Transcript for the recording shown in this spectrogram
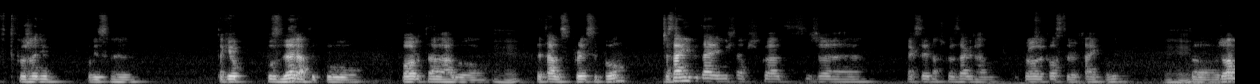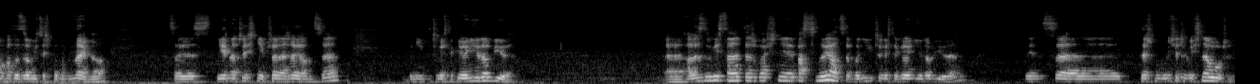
w tworzeniu powiedzmy takiego puzzlera typu Portal albo Mhm. The Talos Principle. Czasami wydaje mi się na przykład, że jak sobie na przykład zagram Roller Coaster Tycoon, Mhm. to że mam ochotę zrobić coś podobnego, co jest jednocześnie przerażające, bo nigdy czegoś takiego nie robiłem. E, Ale z drugiej strony też właśnie fascynujące, bo nigdy czegoś takiego nie robiłem, więc e, też mógłbym się czegoś nauczyć.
